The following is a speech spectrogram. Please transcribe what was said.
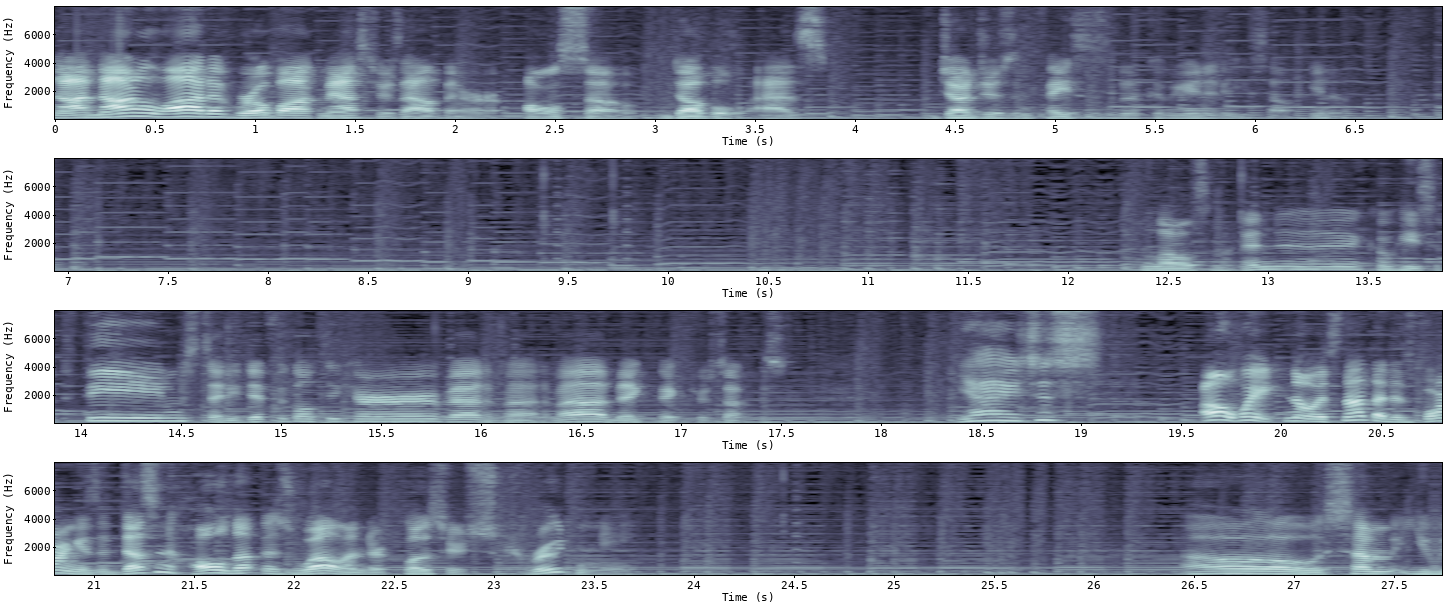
Not not a lot of robot masters out there also double as judges and faces of the community. So you know. Levels not ended, cohesive theme, steady difficulty curve, blah, blah, big picture stuff is... Yeah, it just... Oh, wait, no, it's not that it's boring, is it doesn't hold up as well under closer scrutiny. Oh, some... you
